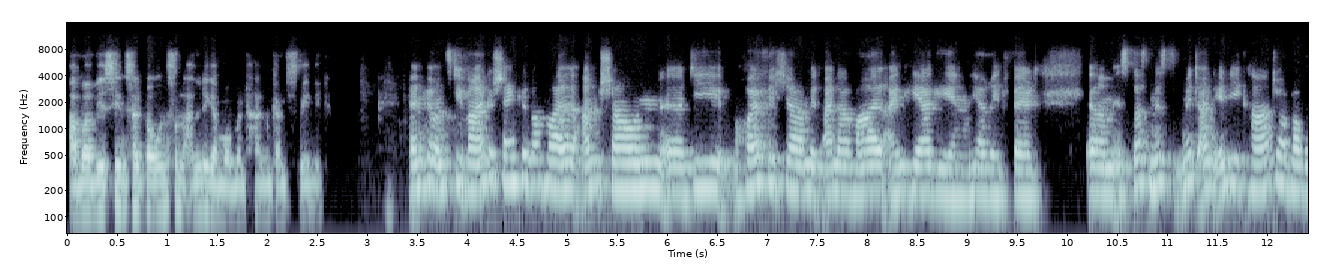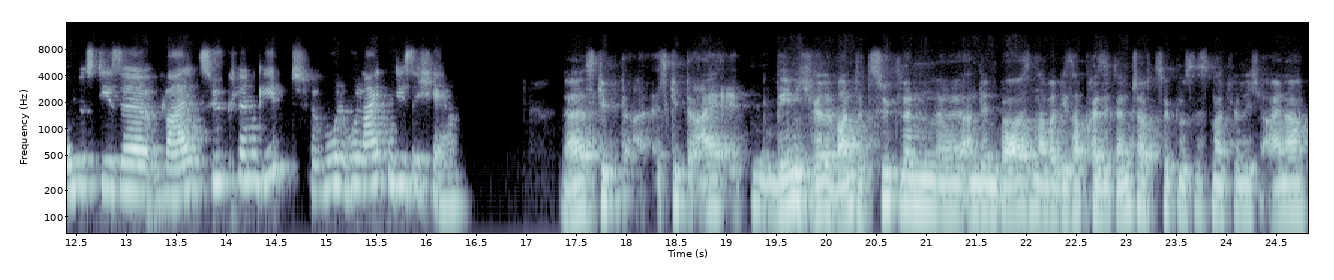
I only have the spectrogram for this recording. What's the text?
aber wir sehen es halt bei unseren Anlegern momentan ganz wenig. Wenn wir uns die Wahlgeschenke nochmal anschauen, äh, die häufig ja mit einer Wahl einhergehen, Herr Redfeld, ähm, ist das mit ein Indikator, warum es diese Wahlzyklen gibt? Wo, wo leiten die sich her? Ja, es gibt, es gibt wenig relevante Zyklen äh, an den Börsen, aber dieser Präsidentschaftszyklus ist natürlich einer.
